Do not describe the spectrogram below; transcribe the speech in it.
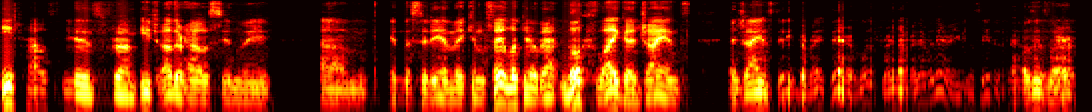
each house is from each other house in the um, in the city, and they can say, look, you know, that looks like a giant a giant city, but right there, look, right, right over there, you can see that the houses are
